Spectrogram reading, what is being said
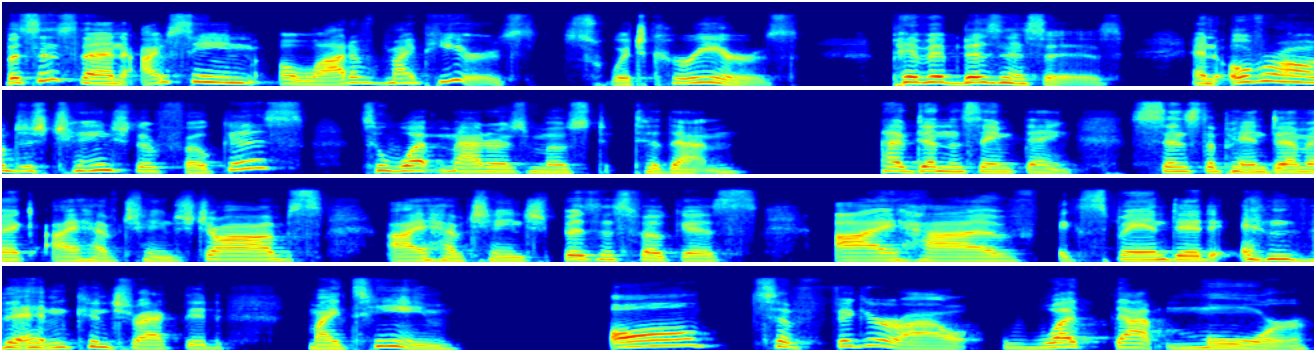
But since then, I've seen a lot of my peers switch careers, pivot businesses, and overall just change their focus to what matters most to them. I've done the same thing. Since the pandemic, I have changed jobs, I have changed business focus, I have expanded and then contracted my team, all to figure out what that more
